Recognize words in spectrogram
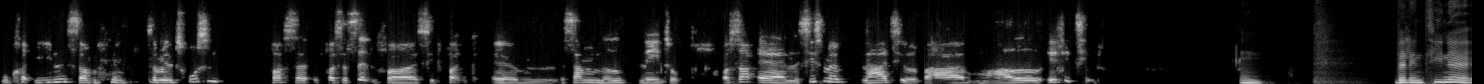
Ukraine som, som en trussel for sig, for sig selv, for sit folk, øh, sammen med NATO. Og så er nazisme-narrativet bare meget effektivt. Mm. Valentina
